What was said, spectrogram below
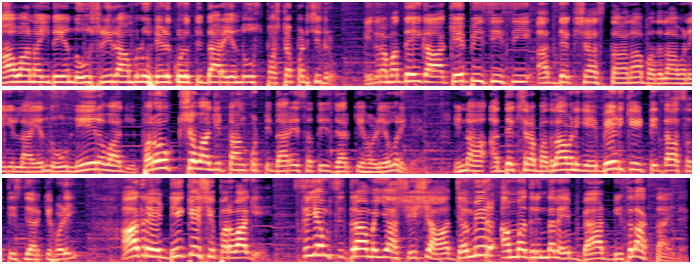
ಆಹ್ವಾನ ಇದೆ ಎಂದು ಶ್ರೀರಾಮುಲು ಹೇಳಿಕೊಳ್ಳುತ್ತಿದ್ದಾರೆ ಎಂದು ಸ್ಪಷ್ಟಪಡಿಸಿದರು. ಇದರ ಮಧ್ಯೆ ಈಗ ಕೆಪಿಸಿಸಿ ಅಧ್ಯಕ್ಷ ಸ್ಥಾನ ಬದಲಾವಣೆ ಇಲ್ಲ ಎಂದು ನೇರವಾಗಿ ಪರೋಕ್ಷವಾಗಿ ಟಾಂಗ್ ಕೊಟ್ಟಿದ್ದಾರೆ ಸತೀಶ್ ಜಾರಕಿಹೊಳಿ ಅವರಿಗೆ. ಇನ್ನು ಅಧ್ಯಕ್ಷರ ಬದಲಾವಣೆಗೆ ಬೇಡಿಕೆ ಇಟ್ಟಿದ್ದ ಸತೀಶ್ ಜಾರಕಿಹೊಳಿ. ಆದರೆ ಡಿಕೆಶಿ ಪರವಾಗಿ ಸಿಎಂ ಸಿದ್ದರಾಮಯ್ಯ ಶಿಷ್ಯ ಜಮೀರ್ ಅಹ್ಮದ್ರಿಂದಲೇ ಬ್ಯಾಟ್ ಬೀಸಲಾಗ್ತಾ ಇದೆ.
